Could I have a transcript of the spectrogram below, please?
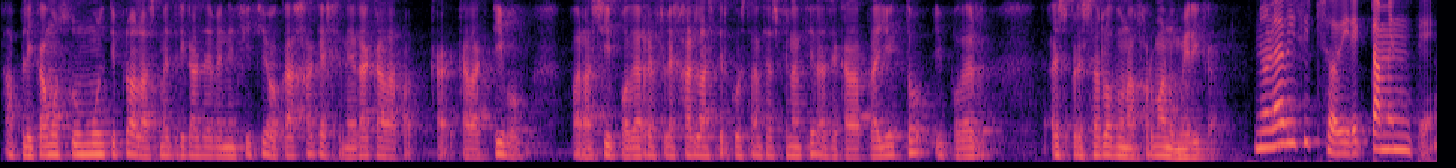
aplicamos un múltiplo a las métricas de beneficio o caja que genera cada, cada, activo, para así poder reflejar las circunstancias financieras de cada proyecto y poder expresarlo de una forma numérica. No lo habéis dicho directamente,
